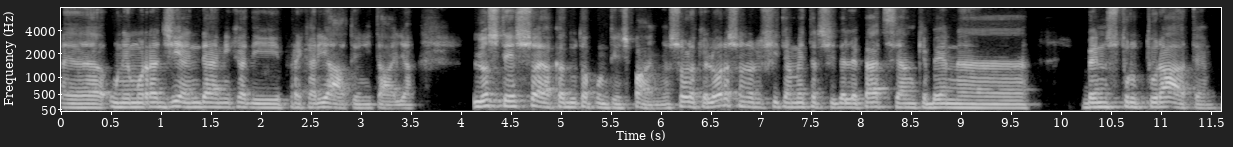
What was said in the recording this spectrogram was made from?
eh, un'emorragia endemica di precariato in Italia. Lo stesso è accaduto appunto in Spagna, solo che loro sono riusciti a metterci delle pezze anche ben, eh, ben strutturate.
